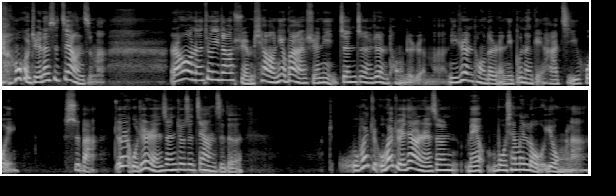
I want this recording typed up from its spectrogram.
我觉得是这样子嘛。然后呢，就一张选票，你有办法选你真正认同的人吗？你认同的人，你不能给他机会，是吧？就是我觉得人生就是这样子的。我会觉我会觉得这样人生没有我下面裸用啦。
